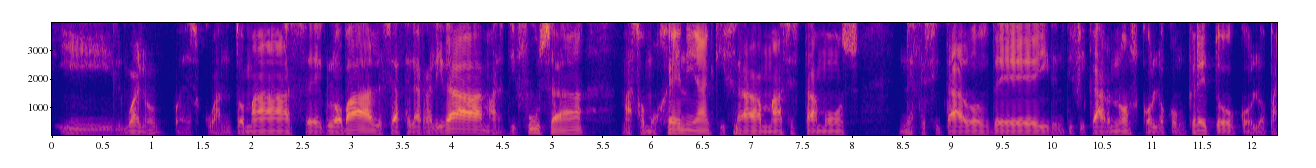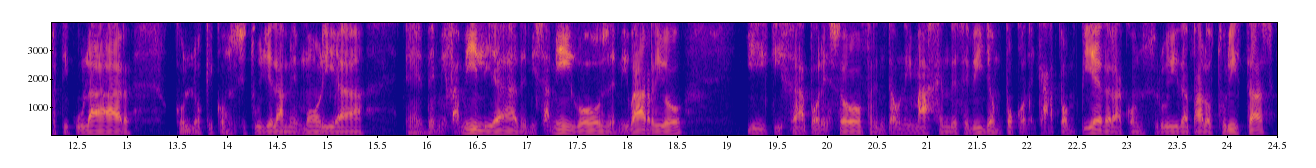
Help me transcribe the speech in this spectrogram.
Y bueno, pues cuanto más eh, global se hace la realidad, más difusa, más homogénea, quizá más estamos necesitados de identificarnos con lo concreto, con lo particular, con lo que constituye la memoria eh, de mi familia, de mis amigos, de mi barrio, y quizá por eso, frente a una imagen de Sevilla un poco de cartón piedra construida para los turistas,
